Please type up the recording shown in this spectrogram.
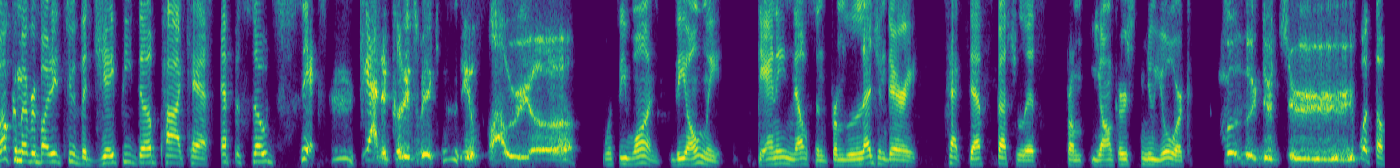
Welcome everybody to the JP Dub Podcast, episode six, Cataclysmic Euphoria, with the one, the only, Danny Nelson from legendary tech death specialist from Yonkers, New York. Malignancy. What the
